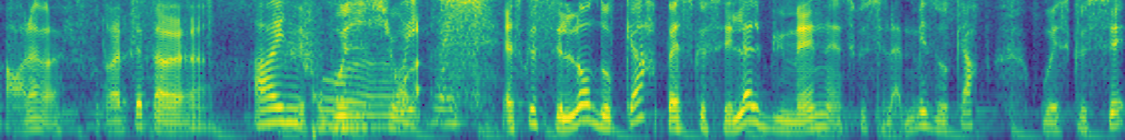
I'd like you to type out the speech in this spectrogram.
Alors là, il faudrait peut-être euh, Ah, des faut, propositions. euh, oui. Est-ce que c'est l'endocarpe Est-ce que c'est l'albumène Est-ce que c'est la mésocarpe Ou est-ce que c'est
